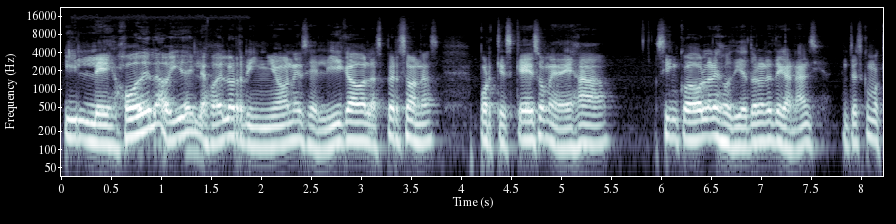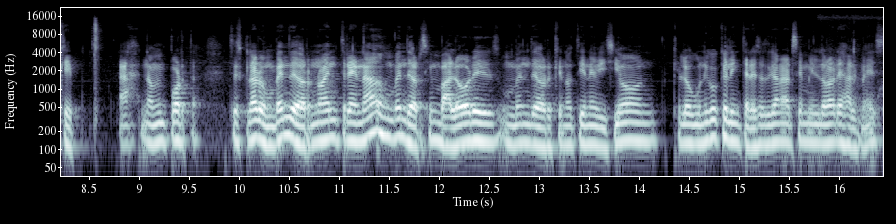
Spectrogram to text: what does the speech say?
y le jode la vida y le jode los riñones, el hígado a las personas porque es que eso me deja 5 dólares o 10 dólares de ganancia. Entonces como que, ah, no me importa. Entonces, claro, un vendedor no entrenado es un vendedor sin valores, un vendedor que no tiene visión, que lo único que le interesa es ganarse mil dólares al mes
